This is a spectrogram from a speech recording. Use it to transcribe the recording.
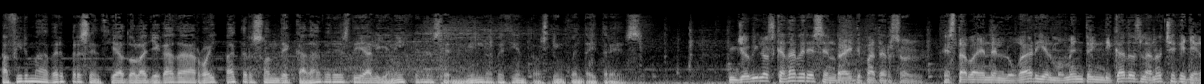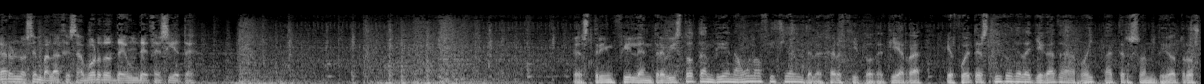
afirma haber presenciado la llegada a Roy Patterson de cadáveres de alienígenas en 1953. Yo vi los cadáveres en Wright Patterson. Estaba en el lugar y el momento indicados la noche que llegaron los embalajes a bordo de un DC-7. Stringfield entrevistó también a un oficial del ejército de tierra que fue testigo de la llegada a Roy Patterson de otros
